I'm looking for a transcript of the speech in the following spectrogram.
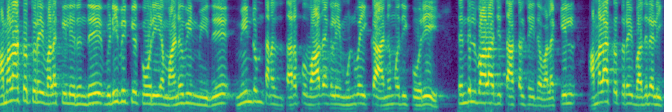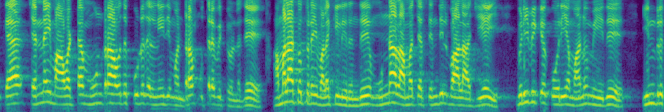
அமலாக்கத்துறை வழக்கிலிருந்து விடுவிக்க கோரிய மனுவின் மீது மீண்டும் தனது தரப்பு வாதங்களை முன்வைக்க அனுமதி கோரி செந்தில் பாலாஜி தாக்கல் செய்த வழக்கில் அமலாக்கத்துறை பதிலளிக்க சென்னை மாவட்ட மூன்றாவது கூடுதல் நீதிமன்றம் உத்தரவிட்டுள்ளது. அமலாக்கத்துறை வழக்கில் இருந்து முன்னாள் அமைச்சர் செந்தில் பாலாஜியை விடுவிக்க கோரிய மனு மீது இன்று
